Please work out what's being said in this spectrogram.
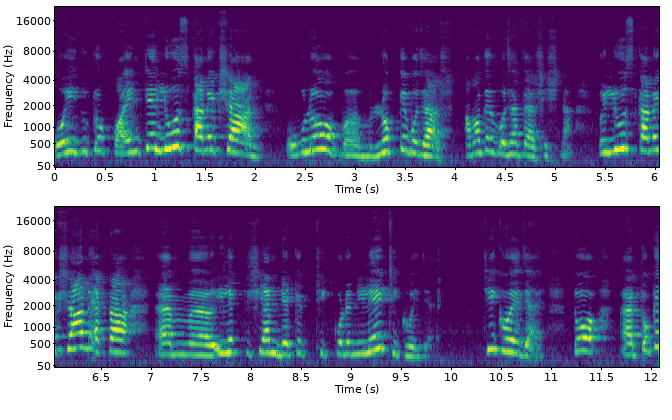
ওই দুটো পয়েন্টে লুজ কানেকশান ওগুলো লোককে বোঝাস। আমাদের বোঝাতে আসিস না। ওই লুজ কানেকশান একটা ইলেকট্রিশিয়ান ডেকে ঠিক করে নিলেই ঠিক হয়ে যায়। ঠিক হয়ে যায়। তো তোকে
